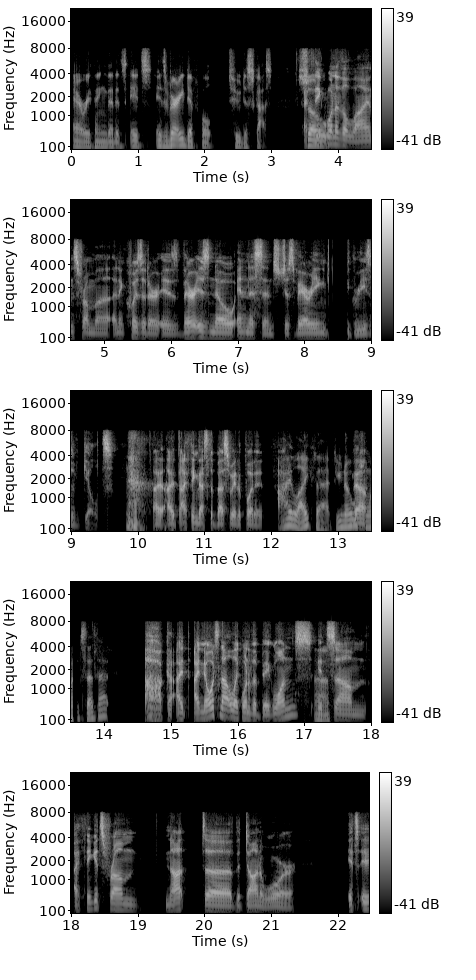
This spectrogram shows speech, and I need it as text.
everything that it's it's it's very difficult to discuss. So I think one of the lines from uh, an inquisitor is there is no innocence, just varying degrees of guilt. I, I, I think that's the best way to put it. I like that. Do you know which Yeah. one said that? Oh god, I, I know it's not like one of the big ones. Uh-huh. It's um I think it's from not uh, the Dawn of War. It's it's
